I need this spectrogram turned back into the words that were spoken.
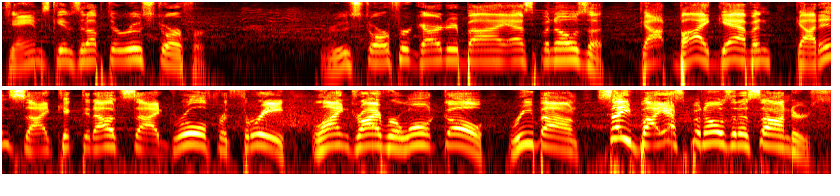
James gives it up to Roofstorfer. Roostorfer guarded by Espinoza. Got by Gavin. Got inside. Kicked it outside. Gruhl for three. Line driver won't go. Rebound. Saved by Espinoza to Saunders.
